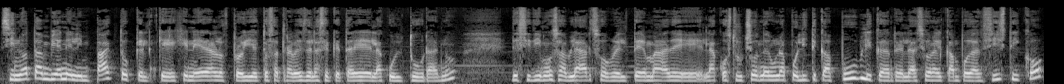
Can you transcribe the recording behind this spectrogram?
sino también el impacto que, que generan los proyectos a través de la Secretaría de la Cultura. ¿no? Decidimos hablar sobre el tema de la construcción de una política pública en relación al campo dancístico,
